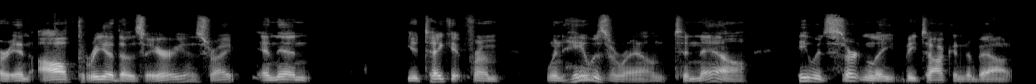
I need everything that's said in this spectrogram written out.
are in all three of those areas, right? And then you take it from when he was around to now, he would certainly be talking about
